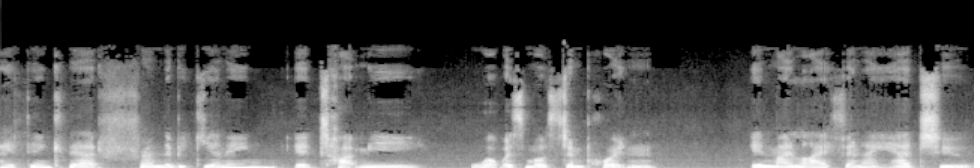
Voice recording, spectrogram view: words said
I think that from the beginning, it taught me what was most important in my life, and I had to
